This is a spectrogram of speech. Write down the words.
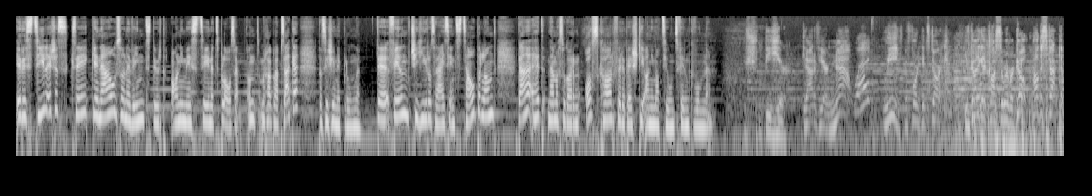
Ihr Ziel ist es, gesehen, genau so einen Wind durch die Anime-Szene zu blasen. Und man kann glaube sagen, das ist ihnen gelungen. Der Film Chihiros Reise ins Zauberland, der hat nämlich sogar einen Oscar für den besten Animationsfilm gewonnen. You shouldn't be here. Get out of here now! What? Leave before it gets dark. You've got to get across the river. Go! I'll distract them.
